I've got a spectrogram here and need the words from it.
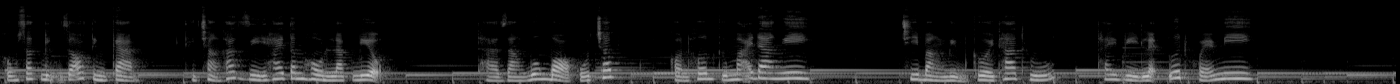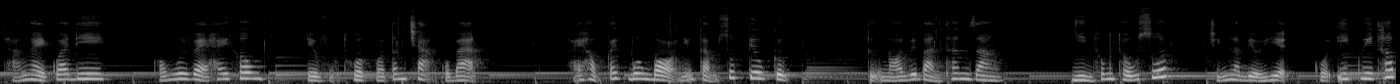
Không xác định rõ tình cảm thì chẳng khác gì hai tâm hồn lạc điệu. Thà rằng buông bỏ cố chấp, còn hơn cứ mãi đa nghi. Chi bằng mỉm cười tha thứ, thay vì lệ ướt khóe mi. Tháng ngày qua đi, có vui vẻ hay không? Đều phụ thuộc vào tâm trạng của bạn hãy học cách buông bỏ những cảm xúc tiêu cực tự nói với bản thân rằng nhìn không thấu suốt chính là biểu hiện của EQ thấp.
